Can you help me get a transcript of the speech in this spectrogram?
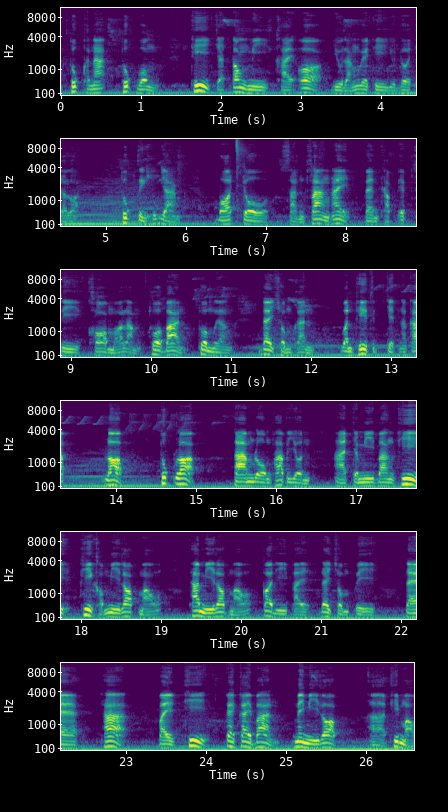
ำทุกคณะทุกวง ที่จะต้องมีคายอ้ออยู่หลังเวทีอยู่โดยตลอด ทุกสิ่งทุกอย่าง บอสโจสรรสร้างให้แฟนคลับ FC คอหมอลำทั่วบ้านทั่วเมืองได้ชมกันวันที่ 17 นะครับ รอบทุกรอบตามโรงภาพยนตร์ อาจจะมีบางที่พี่เขามีรอบเหมา ถ้ามีรอบเหมาก็ดีไปได้ชมฟรี แต่ถ้าไปที่ใกล้ ๆ บ้านไม่มีรอบอที่เหมา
